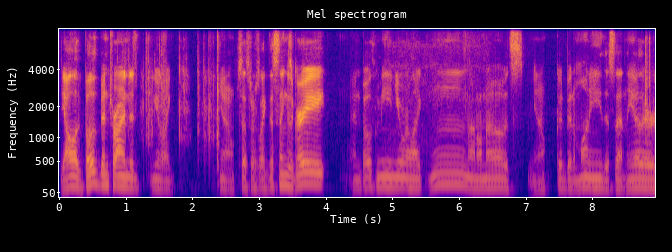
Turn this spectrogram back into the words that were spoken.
y'all have both been trying to, you know, like, you know, Cesar's like, this thing's great. And both me and you were like, mm, I don't know. It's, you know, good bit of money, this, that, and the other.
